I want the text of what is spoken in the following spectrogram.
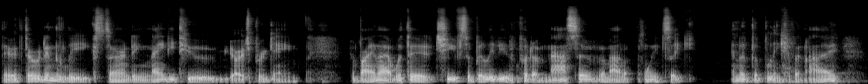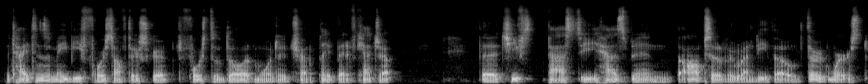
They're third in the league, starting 92 yards per game. Combine that with the Chiefs' ability to put a massive amount of points, like in the blink of an eye, the Titans may be forced off their script, forced to throw it more to try to play a bit of catch up. The Chiefs' pass has been the opposite of the run D, though, third worst.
